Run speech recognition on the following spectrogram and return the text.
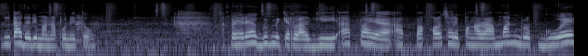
Entah dari mana pun itu. Sampai akhirnya gue mikir lagi apa ya? Apa? Kalau cari pengalaman menurut gue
